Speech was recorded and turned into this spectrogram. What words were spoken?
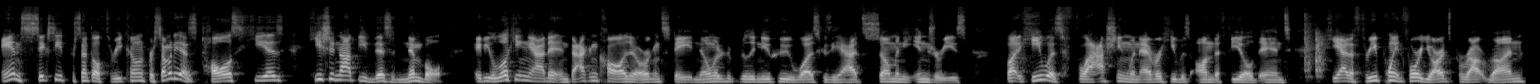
and 60th percentile three cone. For somebody as tall as he is, he should not be this nimble. If you're looking at it, and back in college at Oregon State, no one really knew who he was because he had so many injuries but he was flashing whenever he was on the field. And he had a 3.4 yards per route run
